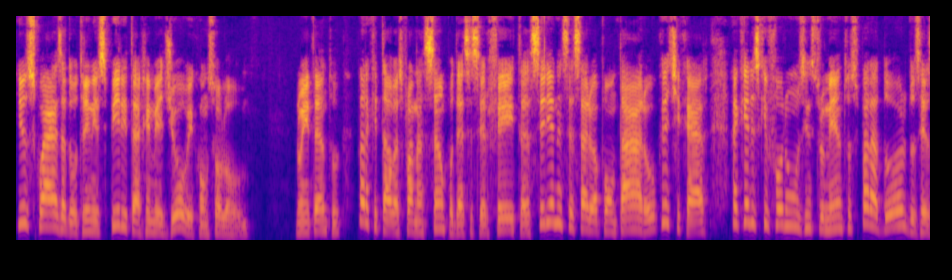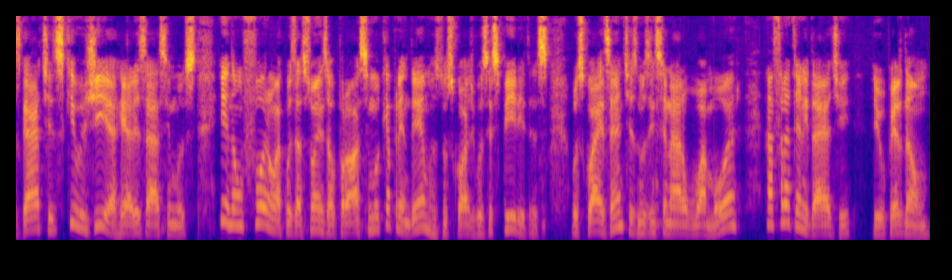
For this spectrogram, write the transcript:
e os quais a doutrina espírita remediou e consolou. No entanto, para que tal explanação pudesse ser feita, seria necessário apontar ou criticar aqueles que foram os instrumentos para a dor dos resgates que o dia realizássemos, e não foram acusações ao próximo que aprendemos nos códigos espíritas, os quais antes nos ensinaram o amor, a fraternidade e o perdão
